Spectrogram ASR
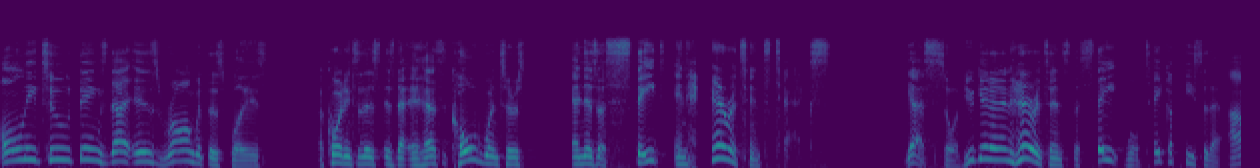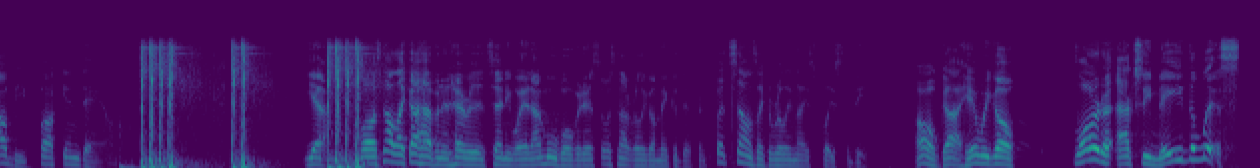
only two things that is wrong with this place, according to this, is that it has cold winters and there's a state inheritance tax. Yes, so if you get an inheritance, the state will take a piece of that. I'll be fucking down. Yeah, well, it's not like I have an inheritance anyway, and I move over there, so it's not really gonna make a difference. But it sounds like a really nice place to be. Oh god, here we go. Florida actually made the list.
